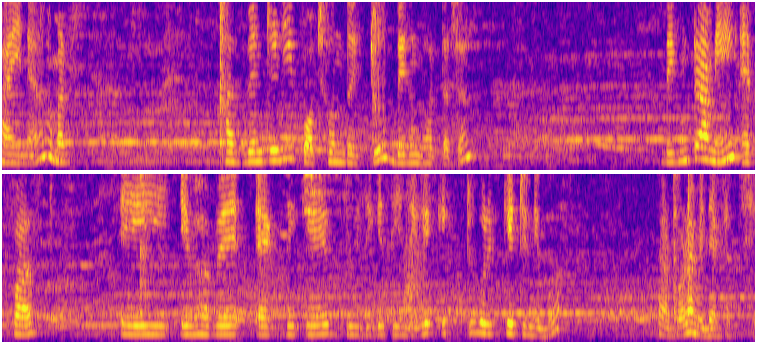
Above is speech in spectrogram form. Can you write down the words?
খাই না। আমার হাজব্যান্ডেরই পছন্দ একটু বেগুন ভর্তাটা। বেগুনটা আমি অ্যাট ফার্স্ট এই এভাবে একদিকে দুই দিকে তিন দিকে একটু করে কেটে নেব। তারপর আমি দেখাচ্ছি।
